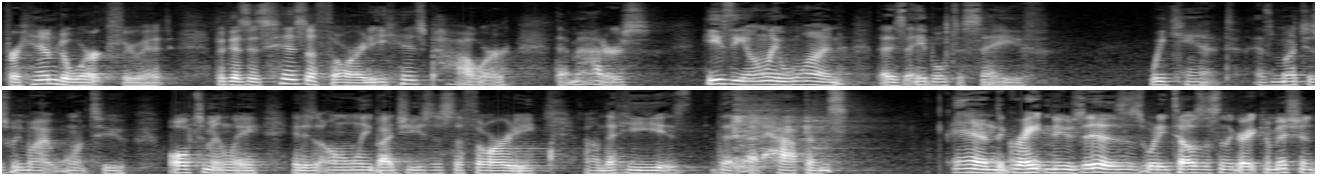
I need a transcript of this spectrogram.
for Him to work through it because it's His authority, His power that matters. He's the only one that is able to save. We can't, as much as we might want to. Ultimately, it is only by Jesus' authority um, that he is that that happens. And the great news is, is what he tells us in the Great Commission:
